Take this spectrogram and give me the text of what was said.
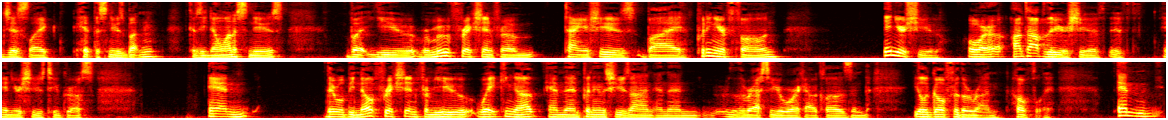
just like hit the snooze button because you don't want to snooze, but you remove friction from tying your shoes by putting your phone in your shoe or on top of your shoe if, if in your shoe is too gross. And there will be no friction from you waking up and then putting the shoes on and then the rest of your workout clothes and you'll go for the run, hopefully. And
